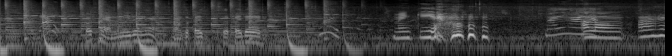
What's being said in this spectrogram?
ดก็แถมอันนี้ด้วยเนี่ย แถมสไปสไปเดอร์ไม่เกี่ยว มาได้ไงเอาลองเอาให้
